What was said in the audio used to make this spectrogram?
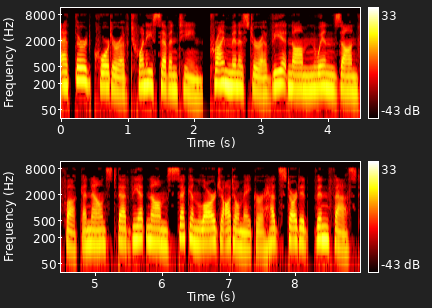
At third quarter of 2017, Prime Minister of Vietnam Nguyen Xuan Phuc announced that Vietnam's second large automaker had started, VinFast.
